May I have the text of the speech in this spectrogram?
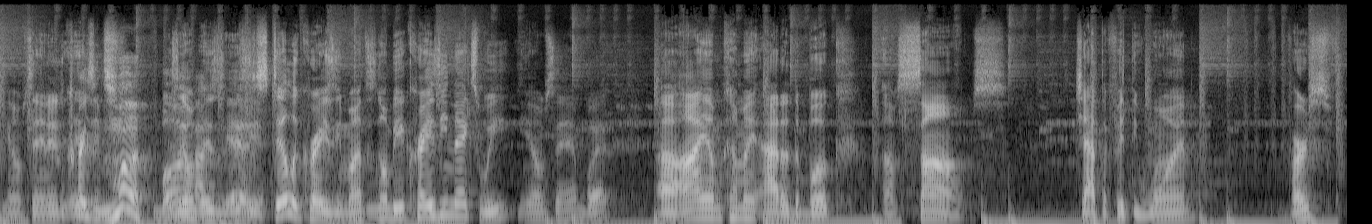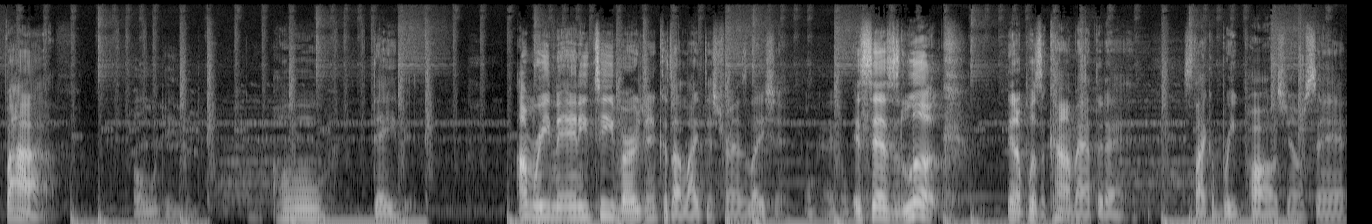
You know what I'm saying? It, Crazy it's, month, boy. It's, gonna, it's, Yeah, it's yeah. still a crazy month. It's gonna be a crazy next week. You know what I'm saying? But uh, I am coming out of the book of Psalms, chapter 51, verse 5. Oh, David. Oh, David. I'm reading the NET version because I like this translation. Okay. okay. It says, look, then it puts a comma after that. it's like a brief pause, you know what I'm saying?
